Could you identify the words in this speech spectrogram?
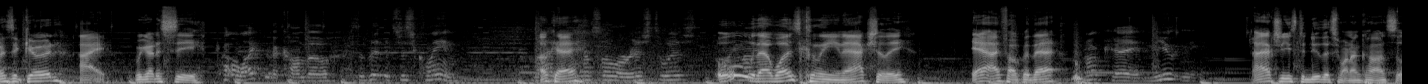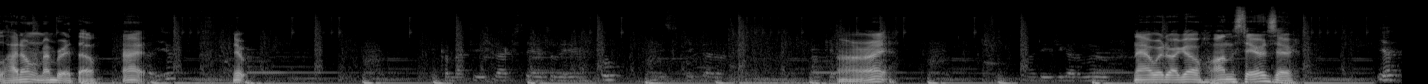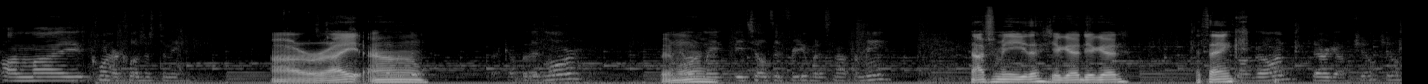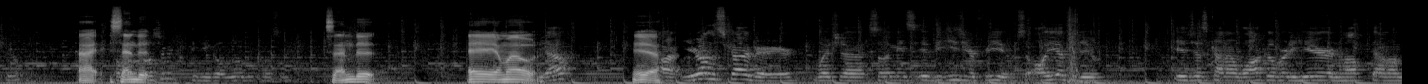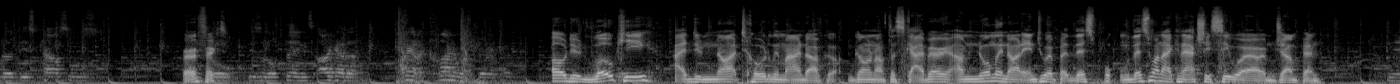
Was it good? Alright, we gotta see. I don't like that combo. It's a bit. It's just clean. Okay. Nice twist. Oh, nice. that was clean, actually. Yeah, I fuck with that. Okay, mutiny. I actually used to do this one on console. I don't remember it, though. Alright. Is that you? Yep. Come back to these back stairs over here. Oh, let's take that up. Okay. Alright. Oh, dude, you Now where do I go? On the stairs there. Yep, on my corner closest to me. All right. Um, Back up a bit more. A bit more. It might be tilted for you, but it's not for me. Not for me either. You're good. You're good. I think. Keep going. There we go. Chill, chill, chill. All right. Send it. little closer. You can go a little bit closer. Send it. Hey, I'm out. Out. Yeah. Alright, you're on the sky barrier, which, uh, so that means it'd be easier for you. So all you have to do is just kind of walk over to here and hop down onto these castles. Perfect. Little- these little things. I gotta, I gotta climb up there. Oh, dude, low key, I do not totally mind off go- going off the sky barrier. I'm normally not into it, but this this one I can actually see where I'm jumping. yeah.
